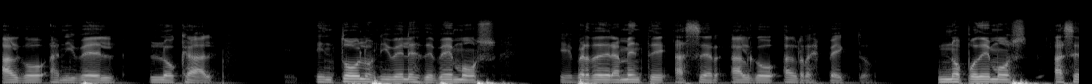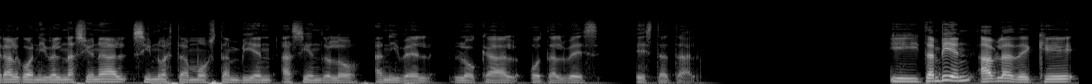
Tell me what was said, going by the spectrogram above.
algo a nivel local. En todos los niveles debemos eh, verdaderamente hacer algo al respecto. No podemos hacer algo a nivel nacional si no estamos también haciéndolo a nivel local o tal vez estatal. Y también habla de que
